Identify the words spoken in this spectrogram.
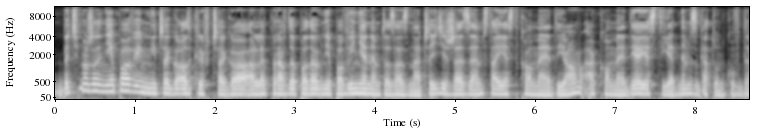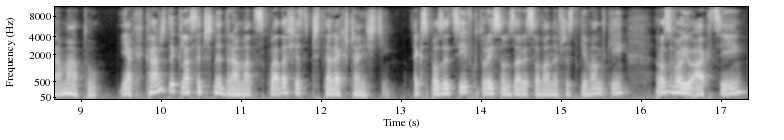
Być może nie powiem niczego odkrywczego, ale prawdopodobnie powinienem to zaznaczyć, że zemsta jest komedią, a komedia jest jednym z gatunków dramatu. Jak każdy klasyczny dramat składa się z czterech części. Ekspozycji, w której są zarysowane wszystkie wątki, rozwoju akcji,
